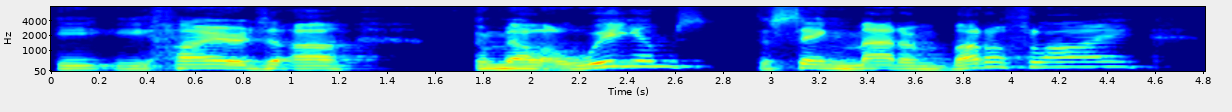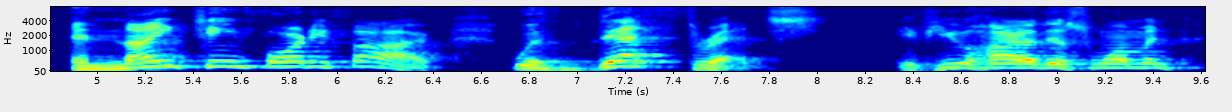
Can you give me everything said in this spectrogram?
He, he hired uh, Camilla Williams to sing Madame Butterfly in 1945 with death threats. If you hire this woman,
